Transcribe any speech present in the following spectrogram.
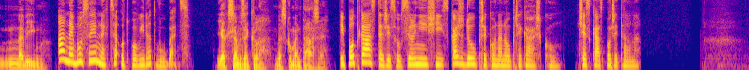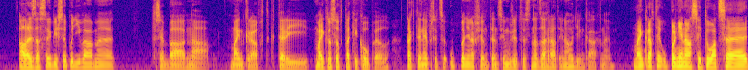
nevím. A nebo se jim nechce odpovídat vůbec. jak jsem řekl, bez komentáře. I podcasteři jsou silnější s každou překonanou překážkou. Česká spořitelna. Ale zase, když se podíváme třeba na Minecraft, který Microsoft taky koupil, tak ten je přece úplně na všem. Ten si můžete snad zahrát i na hodinkách, ne? Minecraft je úplně na situace,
